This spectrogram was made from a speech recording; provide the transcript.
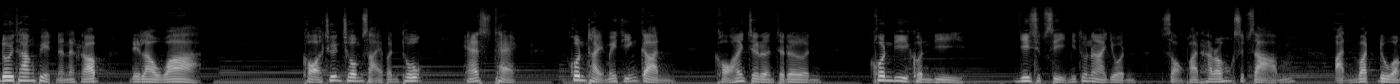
โดยทางเพจนั้นนะครับ ได้เล่าว่า ขอชื่นชมสายบรรทุกคนไทยไม่ทิ้งกัน ขอให้เจริญเจริญ คนดีคนดี 24 มิถุนายน 2563 อันวัดดวง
